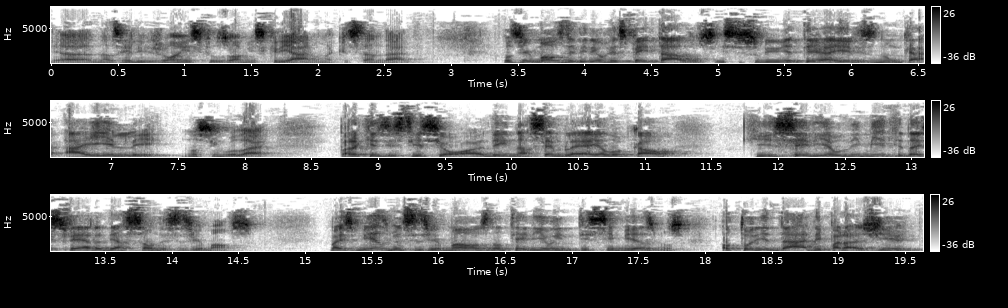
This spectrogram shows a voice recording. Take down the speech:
uh, nas religiões que os homens criaram na cristandade. Os irmãos deveriam respeitá-los e se submeter a eles, nunca a ele no singular, para que existisse ordem na assembleia local, que seria o limite da esfera de ação desses irmãos. Mas mesmo esses irmãos não teriam de si mesmos autoridade para agir,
